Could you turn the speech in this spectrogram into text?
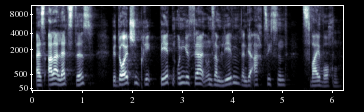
als allerletztes. Wir Deutschen beten ungefähr in unserem Leben, wenn wir 80 sind, zwei Wochen.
